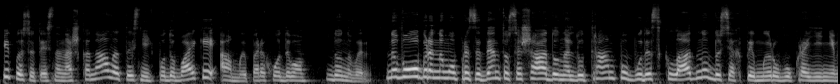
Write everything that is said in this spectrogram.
Підписуйтесь на наш канал, тисніть подобайки. А ми переходимо до новин. Новообраному президенту США Дональду Трампу буде складно досягти миру в Україні,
